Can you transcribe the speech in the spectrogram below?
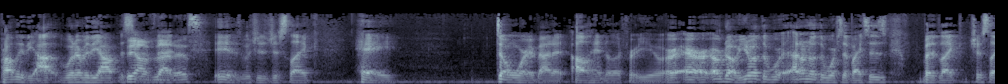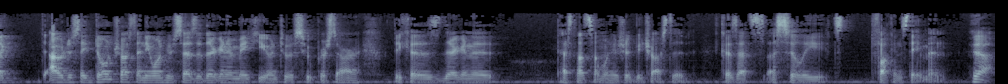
probably the whatever the opposite of that that is. is, which is just like, hey, don't worry about it. I'll handle it for you. Or, or, or no, you know what the I don't know what the worst advice is, but like just like I would just say, don't trust anyone who says that they're going to make you into a superstar because they're going to. That's not someone who should be trusted because that's a silly fucking statement. Yeah.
